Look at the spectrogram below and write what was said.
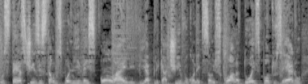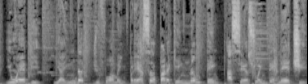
Os testes estão disponíveis online via aplicativo Conexão Escola 2.0 e web, e ainda de forma impressa para quem não tem acesso à internet.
